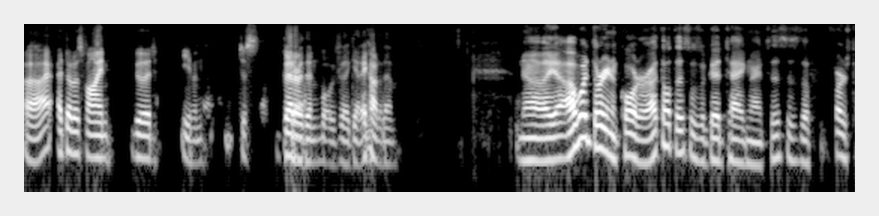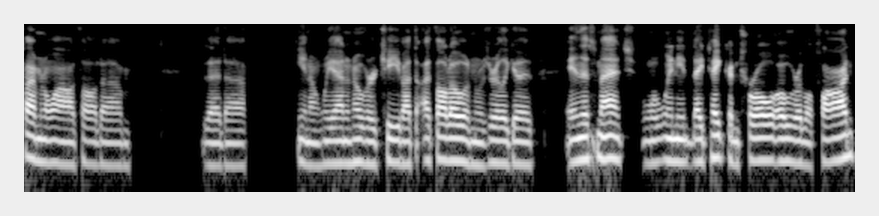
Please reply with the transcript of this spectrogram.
Uh, I, I, thought it was fine, good, even, just better than what we've been getting out of them. No, yeah, I went three and a quarter. I thought this was a good tag match. This is the first time in a while I thought um, that uh, you know we had an overachieve. I, th- I thought Owen was really good in this match when he, they take control over LaFon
